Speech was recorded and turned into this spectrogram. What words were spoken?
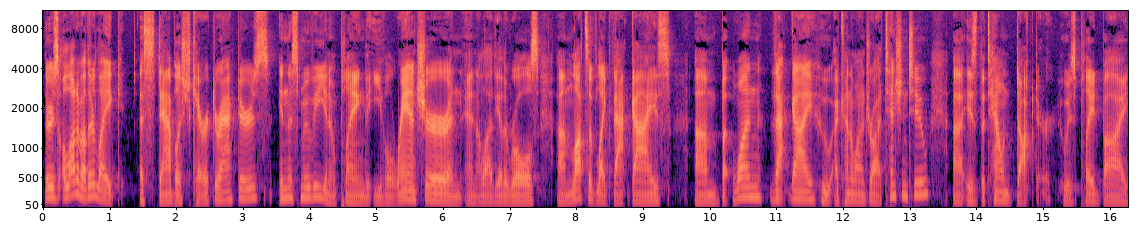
There's a lot of other like established character actors in this movie, you know, playing the evil rancher and and a lot of the other roles. Um, lots of like that guys. Um, but one that guy who I kind of want to draw attention to uh, is the town doctor, who is played by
